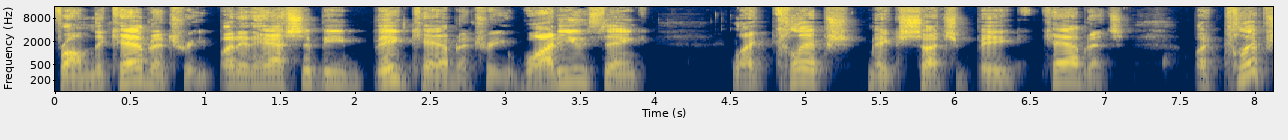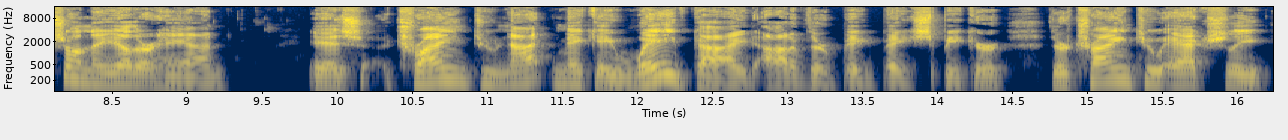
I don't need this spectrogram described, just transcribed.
from the cabinetry, but it has to be big cabinetry. Why do you think like Klipsch makes such big cabinets? But Klipsch, on the other hand, is trying to not make a waveguide out of their big bass speaker. They're trying to actually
